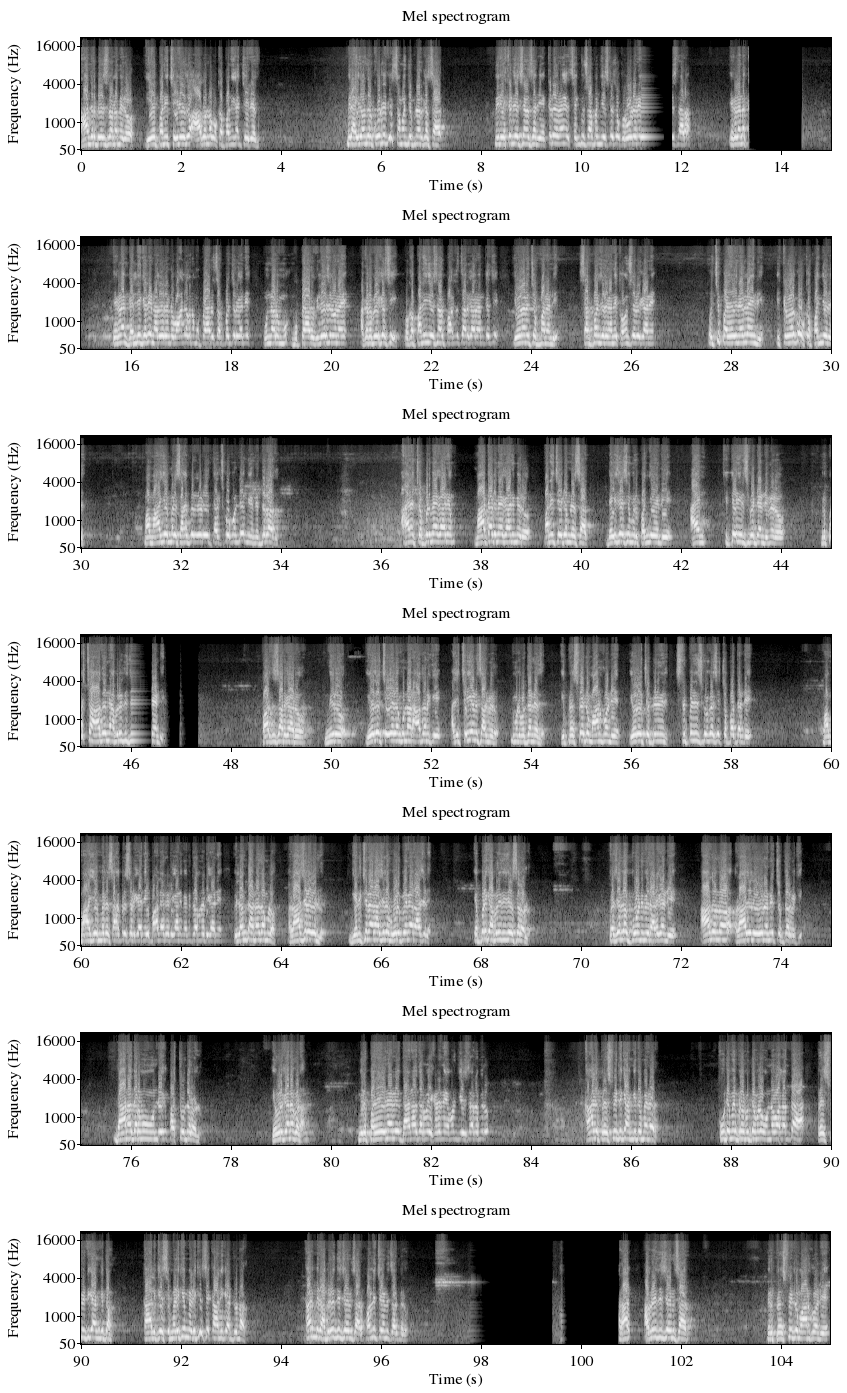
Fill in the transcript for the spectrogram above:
ఆంధ్రప్రదేశ్లోనే మీరు ఏ పని చేయలేదు ఆదంలో ఒక పని కానీ చేయలేదు. మీరు ఐదు వందల కోట్లు తీస్తామని చెప్పినారు కదా సార్. మీరు ఎక్కడ చేసినారు సార్ ఎక్కడైనా శంకుస్థాపన చేసుకొని ఒక రోడ్ అనేది చేసినారా? ఎక్కడైనా ఎక్కడైనా గల్లీ గల్లీ నలభై రెండు వాళ్ళు ముప్పై ఆరు సర్పంచులు కానీ ఉన్నారు ము- ముప్పై ఆరు విలేజ్లు ఉన్నాయి. అక్కడ పోయి ఒక పని చేసినారు పార్లసార్ గారు అనికేసి ఎవరైనా చెప్పమానండి. సర్పంచులు కానీ కౌన్సిలర్ కానీ వచ్చి పదిహేను నెలలు అయింది. ఇక్కడి వరకు ఒక్క పని చేయలేదు. మా మాజీ ఎమ్మెల్యే సాయిపల్లి తలుచుకోకుంటే మీరు నిద్ర రాదు. ఆయన చెప్పడమే కానీ మాట్లాడమే కానీ మీరు పని చేయడం లేదు సార్. దయచేసి మీరు పని చేయండి. ఆయన తిట్టే విడిచిపెట్టండి మీరు. మీరు ఫస్ట్ ఆదాయాన్ని అభివృద్ధి చేయండి. పార్థ సార్ గారు మీరు ఏదో చేయాలనుకున్నారు ఆదరణకి అది చెయ్యండి సార్ మీరు. మిమ్మల్ని వద్దలేదు ఈ ప్రెస్ మీట్ మానుకోండి. ఎవరో చెప్పిన స్ట్రిప్ తీసుకొని చెప్పొద్దండి. మా మాజీ ఎమ్మెల్యే సాయిప్రసాద్ కానీ బాలారెడ్డి కానీ వెంకటరామరెడ్డి కానీ వీళ్ళంతా అన్నదమ్ములు రాజులే వీళ్ళు. గెలిచిన రాజులే ఓడిపోయిన రాజులే. ఎప్పటికీ అభివృద్ధి చేస్తారు వాళ్ళు. ప్రజల్లోకి పోండి మీరు అడగండి. ఆదంలో రాజులు ఎవరని చెప్తారు మీకు. దాన ధర్మం ఉండే ఫస్ట్ ఉంటారు వాళ్ళు. ఎవరికైనా కూడా. మీరు పదిహేను దాన ధర్మం ఎక్కడైనా ఏమైనా చేసినారా మీరు? ఖాళీ ప్రెస్ మీట్కి అంకితమైనారు. కూటమి ప్రభుత్వంలో ఉన్న వాళ్ళంతా ప్రెస్ మీట్కి అంకితం. కాలికేసి మెడికి మెడికేసి కాలికి అంటున్నారు. కానీ మీరు అభివృద్ధి చేయండి సార్ పనులు చేయండి సార్ మీరు. అభివృద్ధి చేయండి సార్. మీరు ప్రెస్ మీట్లు మానుకోండి.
